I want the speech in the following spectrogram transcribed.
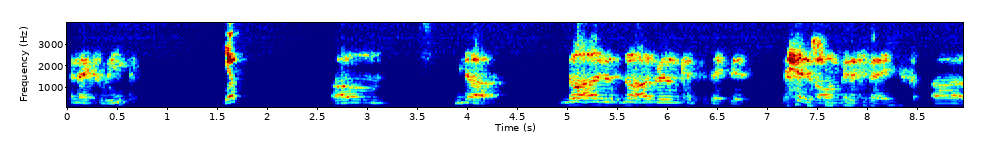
The next week? Yep. Um, you know, no alg- no algorithm can predict this. That's all I'm gonna say. Uh,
